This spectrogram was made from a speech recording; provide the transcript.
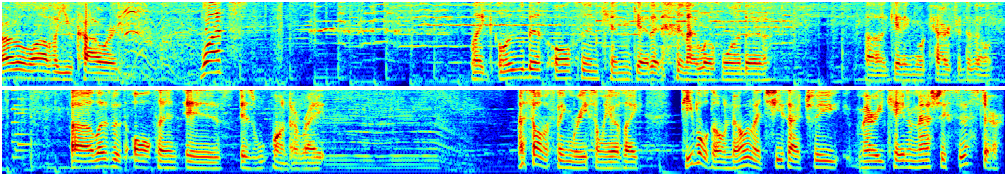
Out of the lava, you coward. What? Like, Elizabeth Olsen can get it, and I love Wanda uh, getting more character development. Uh, Elizabeth Olsen is is Wanda, right? I saw the thing recently. I was like, people don't know that she's actually Mary Kate and Ashley's sister.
